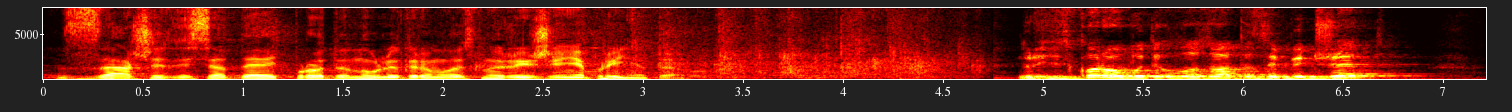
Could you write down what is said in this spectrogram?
За 69 проти 0 утрималось 0. Рішення прийнято. Друзі, скоро ви будете голосувати за бюджет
